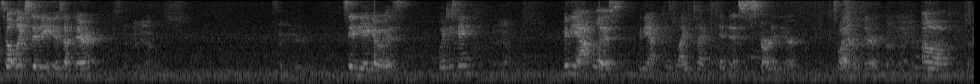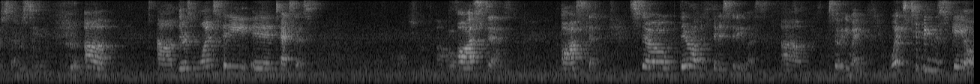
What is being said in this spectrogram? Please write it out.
Salt Lake City is up there. San Diego is. What did you say? Minneapolis. Minneapolis, because Lifetime Fitness started there. That's why I live there. Um, I'm just devastating. Um, um, there's one city in Texas, Austin. Austin. So they're on the fittest city list. Um, so anyway, what's tipping the scale?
